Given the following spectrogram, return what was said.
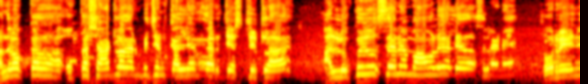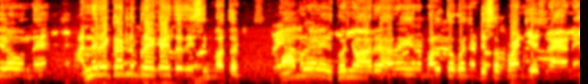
అందులో ఒక్క ఒక్క షాట్లో కనిపించింది కళ్యాణ్ గారు జస్ట్ ఇట్లా. ఆ లుక్ చూస్తేనే మామూలుగా లేదు అసలనే. ఓ రేంజ్లో ఉంది. అన్ని రికార్డులు బ్రేక్ అవుతుంది ఈ సినిమాతో మామూలుగా లేదు. కొంచెం హరిహర ఇరమలతో కొంచెం డిసప్పాయింట్ చేసినా కానీ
